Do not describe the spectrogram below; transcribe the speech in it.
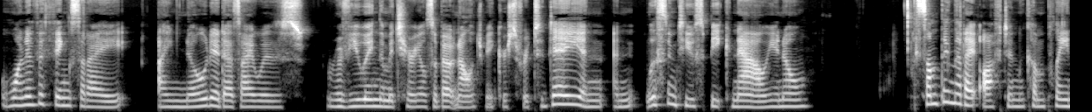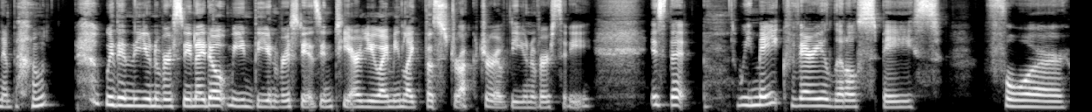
One of the things that I I noted as I was reviewing the materials about knowledge makers for today and and listening to you speak now, you know, something that I often complain about within the university, and I don't mean the university as in TRU, I mean like the structure of the university, is that we make very little space for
